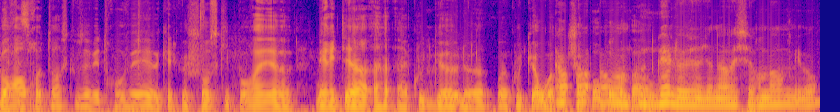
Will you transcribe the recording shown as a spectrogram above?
entre-temps, est-ce que vous avez trouvé euh, quelque chose qui pourrait euh, mériter un, coup de gueule euh, ou un coup de cœur ou un coup de oh, chapeau oh, Un coup de hein. gueule, il y en aurait sûrement, mais bon.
